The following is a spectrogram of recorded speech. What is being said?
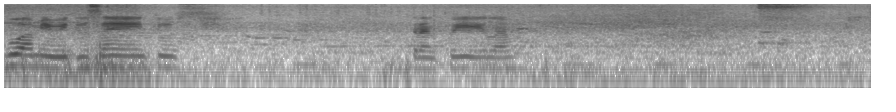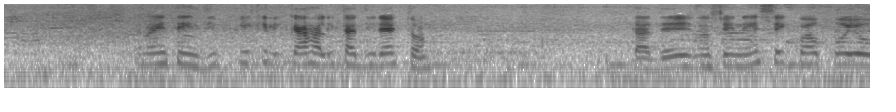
Rua 1200. Tranquila. Eu não entendi porque aquele carro ali tá direto. Tá desde, não sei nem sei qual foi o.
